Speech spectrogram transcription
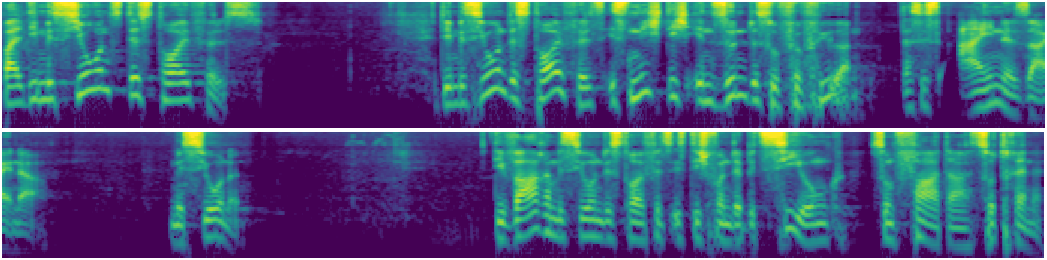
Weil die Mission des Teufels, die Mission des Teufels ist nicht, dich in Sünde zu verführen. Das ist eine seiner Missionen. Die wahre Mission des Teufels ist, dich von der Beziehung zum Vater zu trennen.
